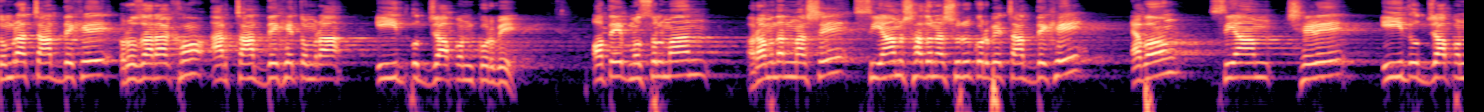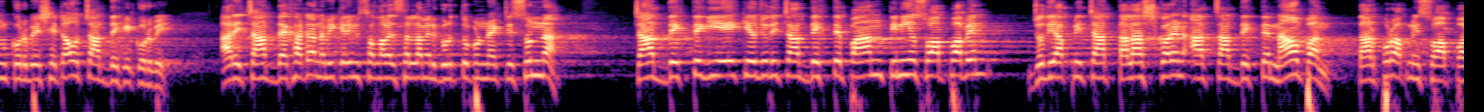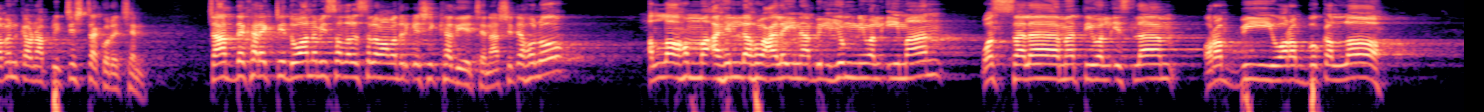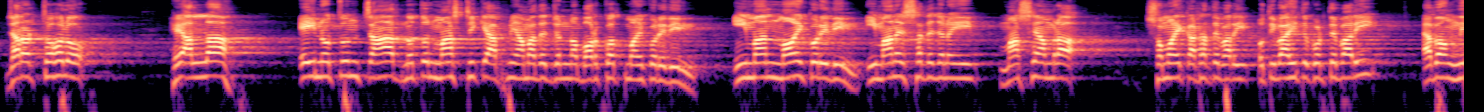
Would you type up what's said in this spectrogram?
তোমরা চাঁদ দেখে রোজা রাখো আর চাঁদ দেখে তোমরা ঈদ উদযাপন করবে। অতএব মুসলমান রমদান মাসে সিয়াম সাধনা শুরু করবে চাঁদ দেখে এবং সিয়াম ছেড়ে ঈদ উদযাপন করবে সেটাও চাঁদ দেখে করবে। আর এই চাঁদ দেখাটা নবী করিম সাল্লা সাল্লামের গুরুত্বপূর্ণ একটি সুন্না। চাঁদ দেখতে গিয়ে কেউ যদি চাঁদ দেখতে পান, তিনিও সব পাবেন। যদি আপনি চাঁদ তালাশ করেন আর চাঁদ দেখতে নাও পান তারপরও আপনি সওয়াব পাবেন কারণ আপনি চেষ্টা করেছেন। চাঁদ দেখার একটি দোয়া নবী সাল্লাহ সাল্লাম আমাদেরকে শিক্ষা দিয়েছেন, আর সেটা হলো, আল্লাহুম্মা আহিল্লাহু আলাইনা বিল ইয়ুমনি ওয়াল ঈমান ওয়াস সালামাতি ওয়াল ইসলাম, রব্বি ওয়া রাব্বুকাল্লাহ। যার অর্থ হলো, হে আল্লাহ, এই নতুন চাঁদ, নতুন মাসটিকে আপনি আমাদের জন্য বরকতময় করে দিন ইমানময় করে দিন। ইমানের সাথে যেন এই মাসে আমরা সময় কাটাতে পারি, অতিবাহিত করতে পারি এবং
